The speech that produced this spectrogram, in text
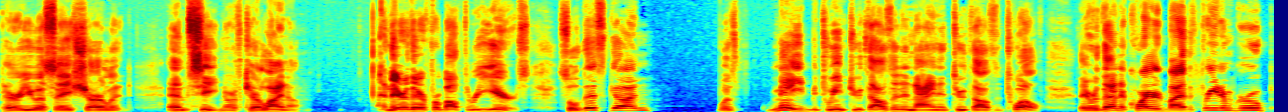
Para USA Charlotte NC, North Carolina. And they were there for about three years. So this gun was made between 2009 and 2012. They were then acquired by the Freedom Group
